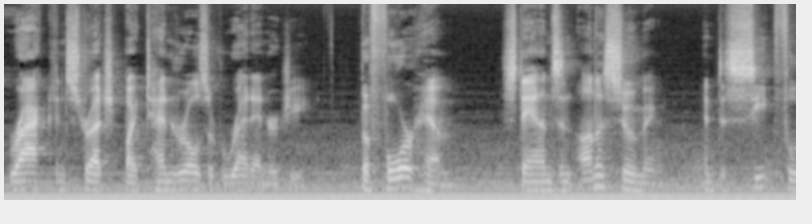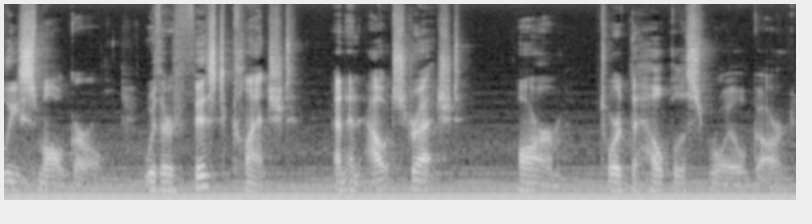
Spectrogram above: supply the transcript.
racked and stretched by tendrils of red energy. Before him stands an unassuming and deceitfully small girl, with her fist clenched and an outstretched arm toward the helpless royal guard.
